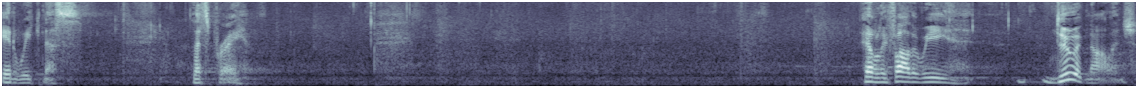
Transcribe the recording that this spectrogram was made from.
in weakness. Let's pray. Heavenly Father, we do acknowledge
